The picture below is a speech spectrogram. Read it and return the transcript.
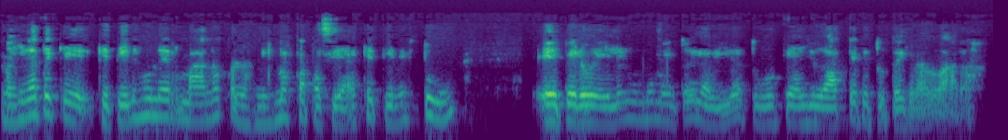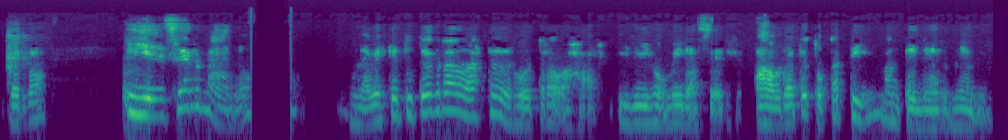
imagínate que, que tienes un hermano con las mismas capacidades que tienes tú, eh, pero él en un momento de la vida tuvo que ayudarte a que tú te graduaras, ¿verdad? Y ese hermano, una vez que tú te graduaste, dejó de trabajar y dijo, mira, Sergio, ahora te toca a ti mantenerme a mí.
